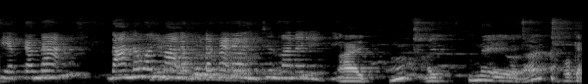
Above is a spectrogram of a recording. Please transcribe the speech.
ಸೇರ್ಕಂದ ನಾನು ಒಂದು ಮನೆ ಕೂಡ ಕಡೆ ಹಂಚಿನ ಮನೇಲಿ ಆಯ್ತು. ಆಯ್ತು. ಸುಮ್ಮನೆ ಇವಾಗ. ಓಕೆ.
